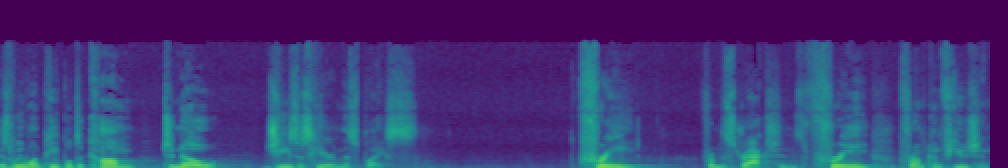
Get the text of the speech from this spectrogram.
is we want people to come to know Jesus here in this place free from distractions, free from confusion.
